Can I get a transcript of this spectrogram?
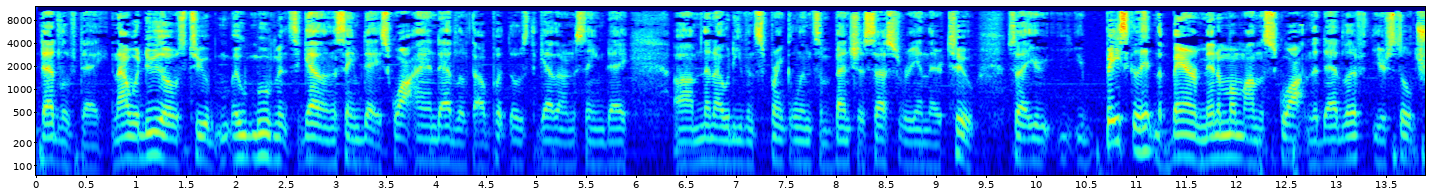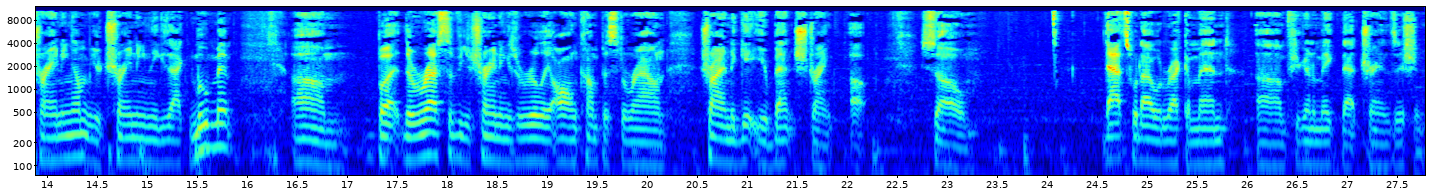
deadlift day. And I would do those two movements together on the same day, squat and deadlift. I would put those together on the same day. Um, then I would even sprinkle in some bench accessory in there too, so that you're you're basically hitting the bare minimum on the squat and the deadlift. You're still training them. You're training the exact movement. Um, but the rest of your training is really all encompassed around trying to get your bench strength up. So that's what I would recommend um, if you're going to make that transition.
